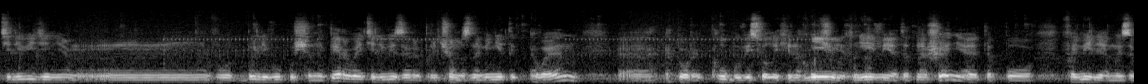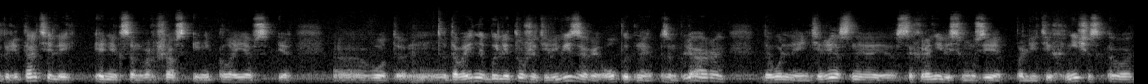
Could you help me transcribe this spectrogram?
телевидение, вот, были выпущены первые телевизоры, причем знаменитый КВН, э, который к клубу веселых и находчивых не, не имеет отношения, это по фамилиям изобретателей, Эниксон, Варшавский и Николаевский, Э, вот. Эм, до войны были тоже телевизоры, опытные экземпляры, довольно интересные, сохранились в музее политехнического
